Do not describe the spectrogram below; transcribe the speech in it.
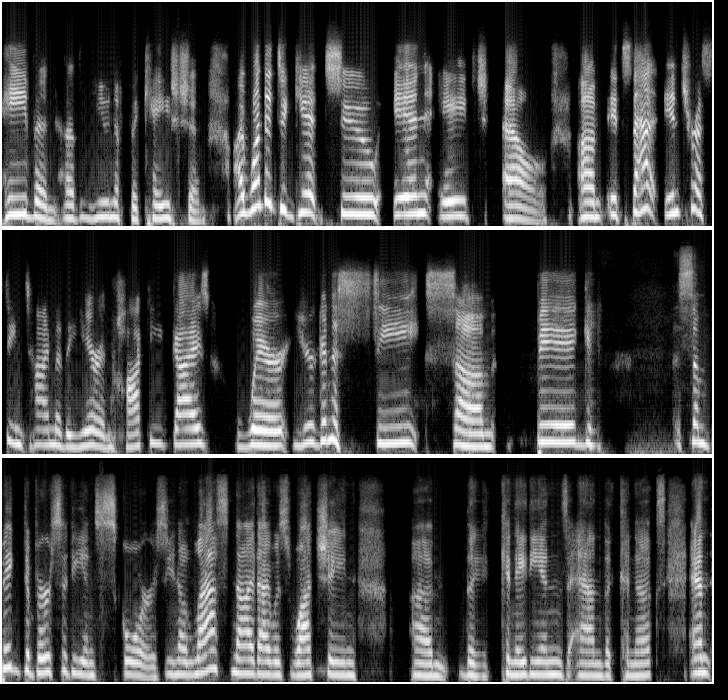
haven of unification. I wanted to get to NHL. Um, it's that interesting time of the year in hockey, guys, where you're going to see some big some big diversity in scores. You know, last night I was watching um, the Canadiens and the Canucks. And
